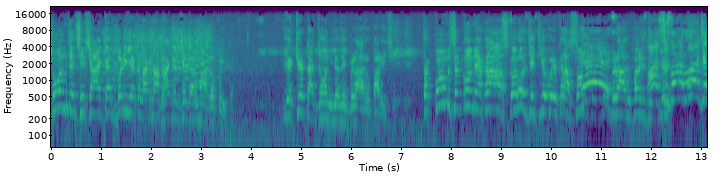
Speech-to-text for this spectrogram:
जन जे छै से आइ काल्हि बड़ी एक लगना भए गेल छै गरमा रोपैके। एकेटा जन एलै बिड़ा उपाड़ै छै। तऽ कम से कम एकरा असकरो जैतियै ओ एकरा संग ए! उपाड़ि दैतियै असगरो जे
